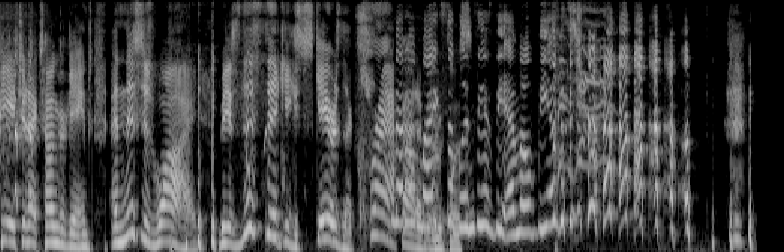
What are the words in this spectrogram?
PHNX Hunger Games, and this is why because this thinking scares the crap out of Mike me. said Ruthless. Lindsey is the MLB of the draft.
